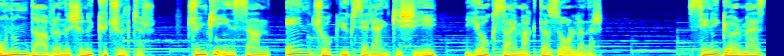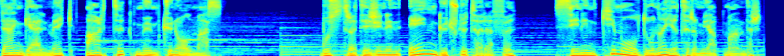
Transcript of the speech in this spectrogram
onun davranışını küçültür. Çünkü insan en çok yükselen kişiyi yok saymakta zorlanır. Seni görmezden gelmek artık mümkün olmaz. Bu stratejinin en güçlü tarafı senin kim olduğuna yatırım yapmandır.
